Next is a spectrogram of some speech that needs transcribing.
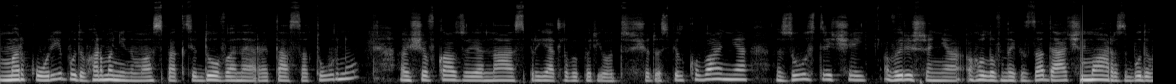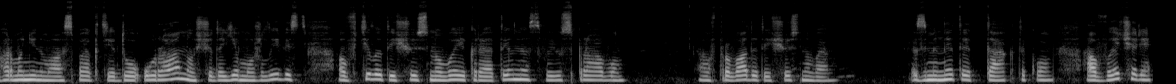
Меркурій буде в гармонійному аспекті до Венери та Сатурну, е, що вказує на сприятливий період щодо спілкування, зустрічей, вирішення головних задач. Марс буде в гармонійному аспекті до Урану, що дає можливість е, втілити щось нове і креативне в свою справу, е, впровадити щось нове. Змінити тактику, а ввечері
